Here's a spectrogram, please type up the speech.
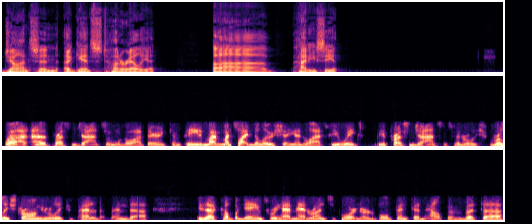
Johnson against Hunter Elliott. Uh, how do you see it? Well, I, I know that Preston Johnson will go out there and compete, and much like DeLucia, you know, the last few weeks, you know, Preston Johnson's been really, really strong and really competitive, and uh, he's had a couple of games where he hadn't had run support, and or the bullpen couldn't help him. But uh,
